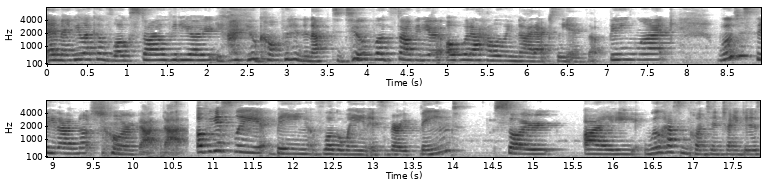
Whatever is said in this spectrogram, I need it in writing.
and maybe like a vlog style video if I feel confident enough to do a vlog style video of what our Halloween night actually ends up being like. We'll just see though, I'm not sure about that. Obviously being Vlogoween, it's very themed. So I will have some content changes.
